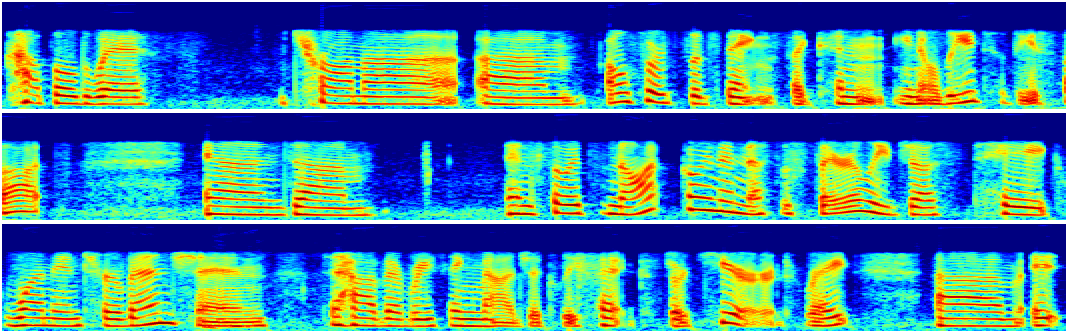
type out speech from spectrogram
coupled with trauma, um, all sorts of things that can, you know, lead to these thoughts. And um, and so it's not going to necessarily just take one intervention to have everything magically fixed or cured, right? Um, it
